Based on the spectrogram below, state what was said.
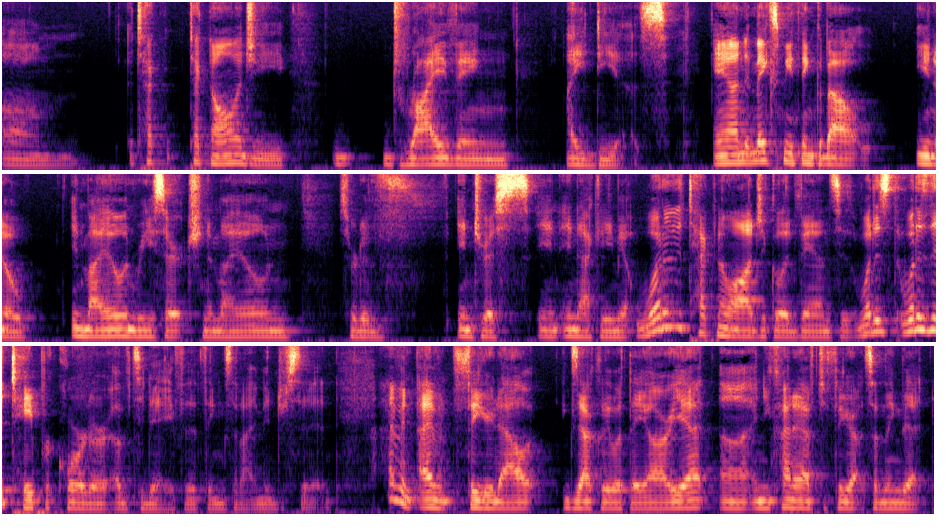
um, technology driving ideas. And it makes me think about, you know, in my own research and in my own sort of interests in, in academia, what are the technological advances? What is what is the tape recorder of today for the things that I'm interested in? I haven't I haven't figured out exactly what they are yet, uh, and you kind of have to figure out something that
